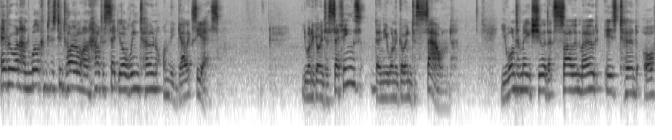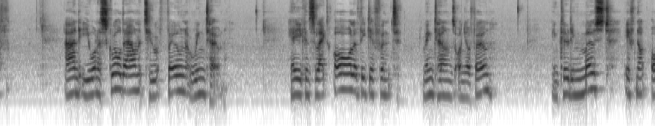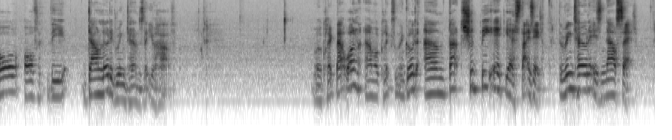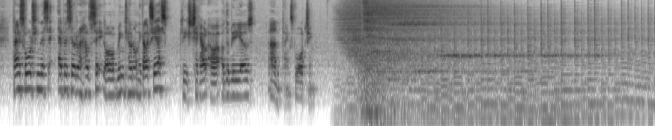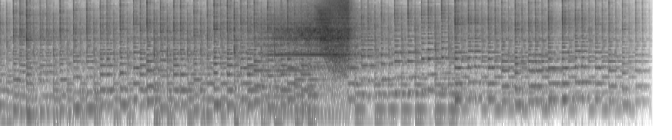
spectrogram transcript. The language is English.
Hey everyone and welcome to this tutorial on how to set your ringtone on the Galaxy S. You want to go into settings, then you want to go into sound. You want to make sure that silent mode is turned off and you want to scroll down to phone ringtone. Here you can select all of the different ringtones on your phone including most if not all of the downloaded ringtones that you have. We'll click that one and we'll click something good and that should be it. Yes, that is it. The ringtone is now set. Thanks for watching this episode on how to set your ringtone on the Galaxy S. Please check out our other videos and thanks for watching.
